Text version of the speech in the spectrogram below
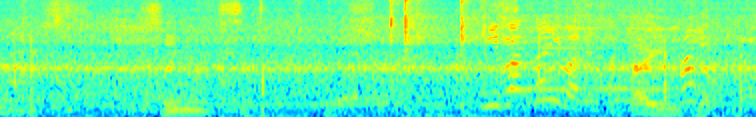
ね、すみません。番が今です。はい。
